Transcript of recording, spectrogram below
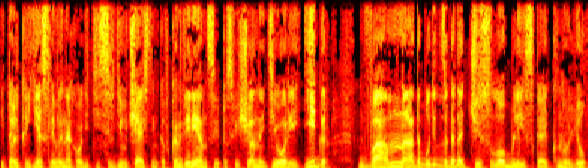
И только если вы находитесь среди участников конференции, посвященной теории игр, вам надо будет загадать число близкое к нулю.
